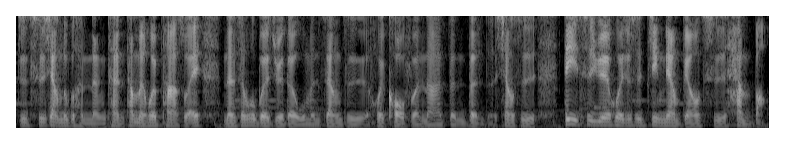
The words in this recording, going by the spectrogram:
就是吃相如果很难看，他们会怕说，哎，男生会不会觉得我们这样子会扣分啊？等等的，像是第一次约会就是尽量不要吃汉堡。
